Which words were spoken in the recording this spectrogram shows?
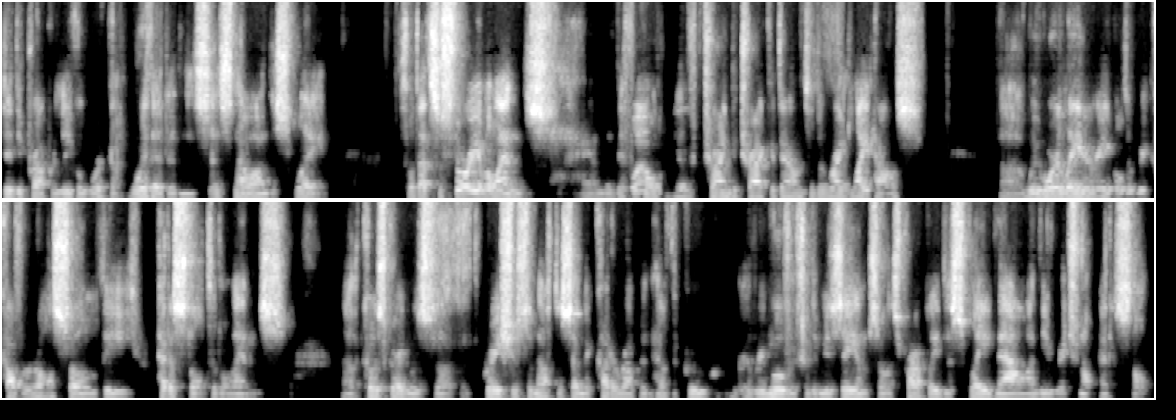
did the proper legal work with it, and it's, it's, now on display. So that's the story of a lens and the difficulty wow. of trying to track it down to the right lighthouse. Uh, we were later able to recover also the pedestal to the lens. Uh, the Coast Guard was uh, gracious enough to send a cutter up and have the crew remove it for the museum, so it's properly displayed now on the original pedestal.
